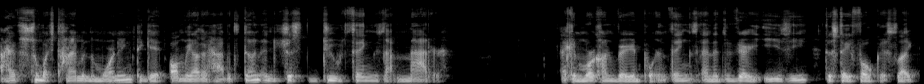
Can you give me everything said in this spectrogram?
I have so much time in the morning to get all my other habits done and just do things that matter. I can work on very important things and it's very easy to stay focused. Like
